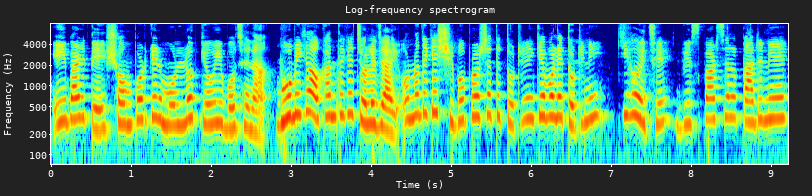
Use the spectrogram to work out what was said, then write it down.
এই বাড়িতে সম্পর্কের মূল্য কেউই বোঝে না। ভূমিকা ওখান থেকে চলে যায়। অন্যদিকে শিবপ্রসাদ তটিনীকে বলে, তটিনী, কি হয়েছে? ডিসপার্সেল কার্ড নিয়ে?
